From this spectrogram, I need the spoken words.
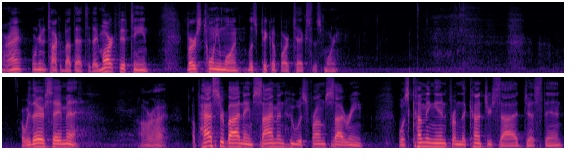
All right? We're going to talk about that today. Mark 15, verse 21. Let's pick up our text this morning. Are we there? Say amen. amen. All right. A passerby named Simon, who was from Cyrene, was coming in from the countryside just then,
